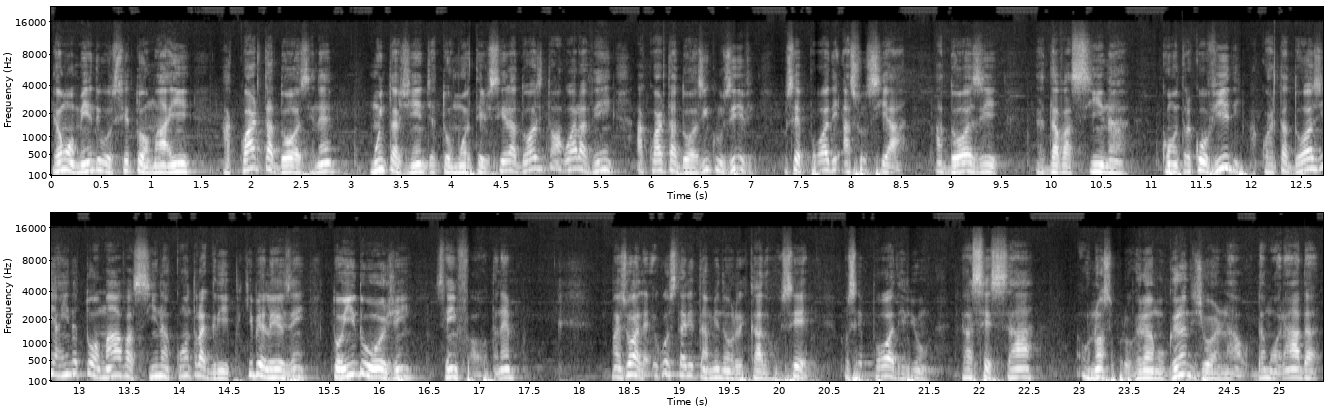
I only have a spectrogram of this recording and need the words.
é o momento de você tomar aí a quarta dose, né? Muita gente já tomou a terceira dose, então agora vem a quarta dose. Inclusive, você pode associar a dose eh, da vacina contra a Covid, a quarta dose, e ainda tomar a vacina contra a gripe. Que beleza, hein? Tô indo hoje, hein? Sem falta, né? Mas olha, eu gostaria também de dar um recado a você. Você pode, viu, acessar o nosso programa, o Grande Jornal da Morada,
